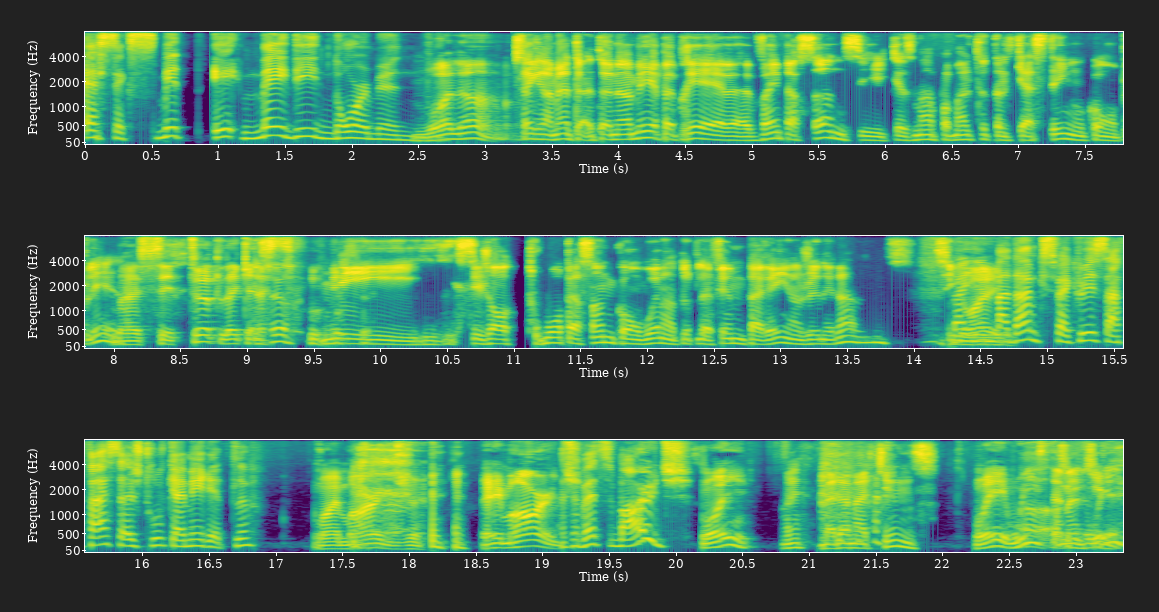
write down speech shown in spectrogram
Essex Smith et Maddie Norman. Voilà. Sacrément, t'as t'as nommé à peu près euh, 20 personnes, c'est quasiment pas mal tout le casting au complet. Ben, c'est tout le ça. casting. Mais c'est genre trois personnes qu'on voit dans tout le film pareil en général. Ben, il y a une madame qui se fait cuire sa face, je trouve qu'elle mérite. Là. Ouais, Marge. hey, Elle Marge. s'appelle-tu Marge? Oui. ouais, Madame Atkins. Oui, oui, Ah, c'était oui.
